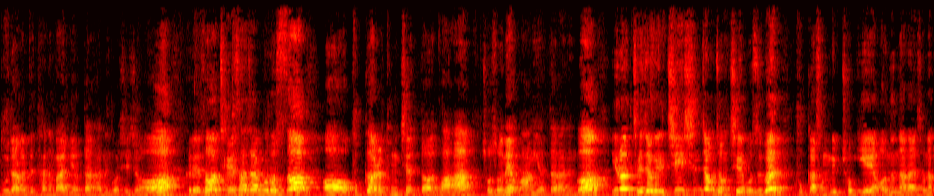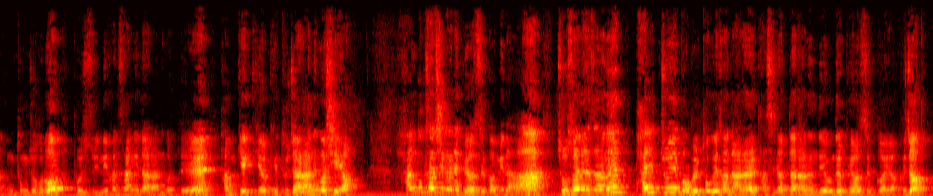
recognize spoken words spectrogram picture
무당을 뜻하는 말이었다라는 것이죠. 그래서 제사장으로서 어, 국가를 통치했던 왕, 조선의 왕이었다라는 거. 이런 재정일치 신정 정치의 모습은 국가 성립 초기에 어느 나라에서나 공통적으로 볼 수 있는 현상이다라는 것들 함께 기억해 두자라는 것이에요. 한국사 시간에 배웠을 겁니다. 조선에서는 8조의 법을 통해서 나라를 다스렸다라는 내용들 배웠을 거예요. 그죠?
